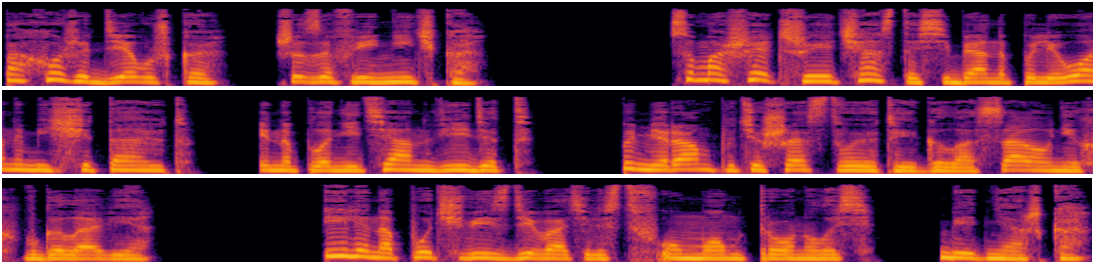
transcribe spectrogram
Похоже, девушка — шизофреничка. Сумасшедшие часто себя Наполеонами считают, инопланетян видят, по мирам путешествуют, и голоса у них в голове. Или на почве издевательств умом тронулась, бедняжка.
